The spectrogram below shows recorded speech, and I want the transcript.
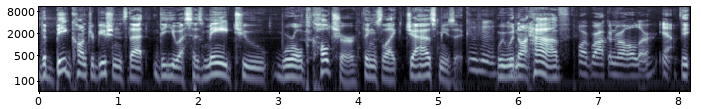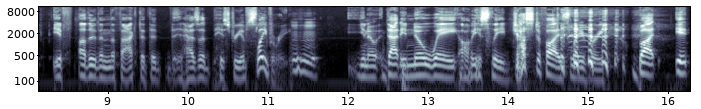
the big contributions that the U.S. has made to world culture, things like jazz music, Mm-hmm. we would not have or rock and roll, or yeah, if other than the fact that the, it has a history of slavery. Mm-hmm. You know that in no way obviously justifies slavery, but it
